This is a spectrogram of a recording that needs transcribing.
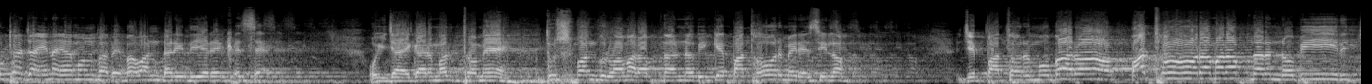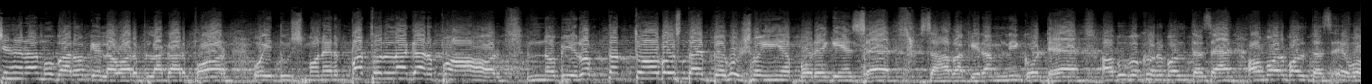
উঠা যায় না এমন ভাবে বাউন্ডারি দিয়ে রেখেছে। ওই জায়গার মাধ্যমে দুশ্মনগুলো আমার আপনার নবীকে পাথর মেরেছিল। যে পাথর মুবারক, পাথর আমার আপনার নবীর চেহারা মুবারকে লাওয়ার লাগার পর, ওই দুশ্মনের পাথর লাগার পর, নবী রক্তাক্ত অবস্থায় বেহুশ হইয়া পড়ে গিয়েছে। সাহাবা কিরাম নিকটে আবু বকর বলতেছে, অমর বলতেছে, ও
